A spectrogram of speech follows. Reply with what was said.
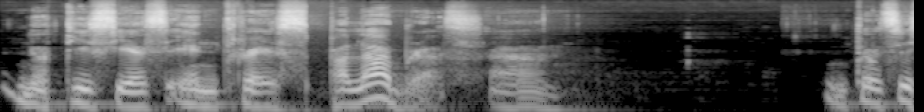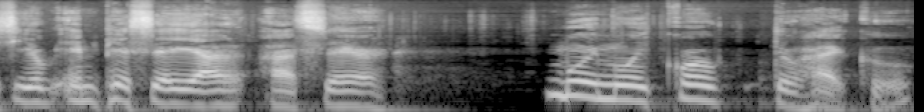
noticias en tres palabras. Uh, entonces yo empecé a, hacer muy, muy corto haiku.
